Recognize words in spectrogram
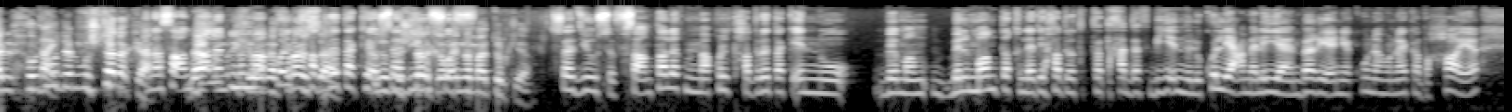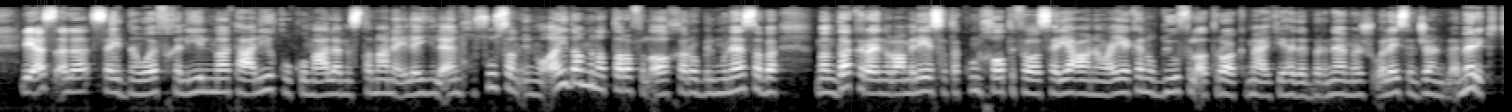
الحدود طيب. المشتركة. أنا سأنطلق مما قلت حضرتك يا أستاذ يوسف. وإنما تركيا. أستاذ يوسف سأنطلق مما قلت حضرتك أنه بالمنطق الذي حضرتك تتحدث به أنه لكل عملية ينبغي أن يكون هناك ضحايا. لأسأل سيد نواف خليل ما تعليقكم على ما استمعنا إليه الآن خصوصا أنه أيضا من الطرف الآخر. وبالمناسبة من ذكر أن العملية ستكون خاطفة وسريعة ونوعية كانوا ضيوف الأتراك معي في هذا البرنامج وليس الجانب الأمريكي.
